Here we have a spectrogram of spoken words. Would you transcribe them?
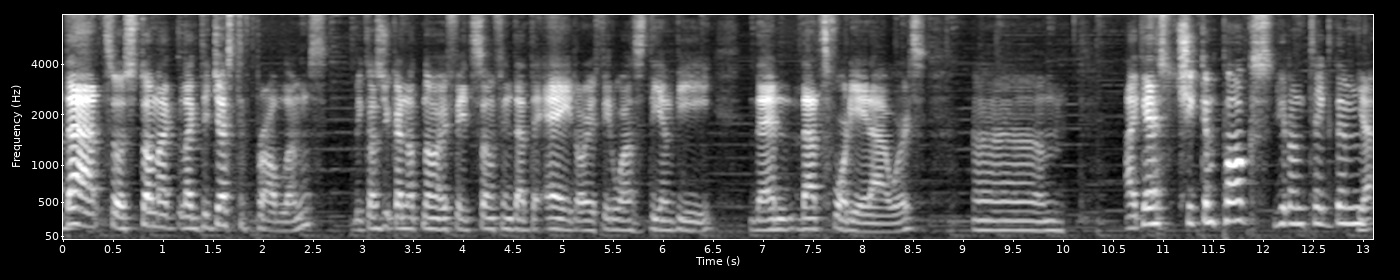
that so stomach like digestive problems because you cannot know if it's something that they ate or if it was D&V. Then that's forty-eight hours. Um, I guess chicken pox. You don't take them. Yeah.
